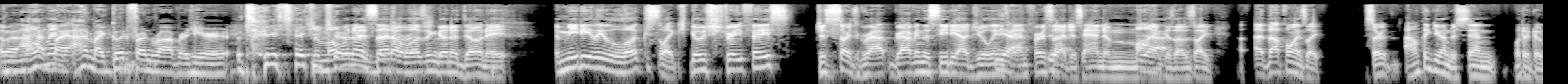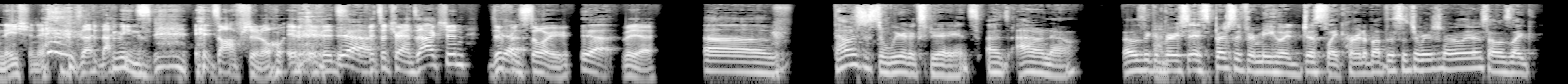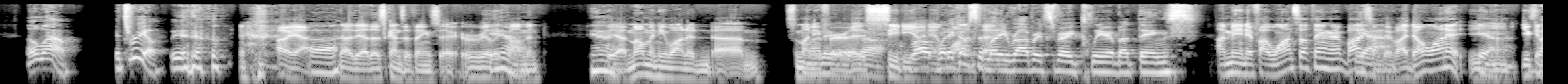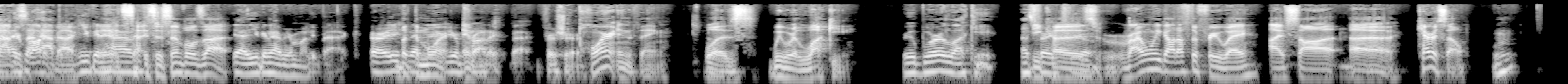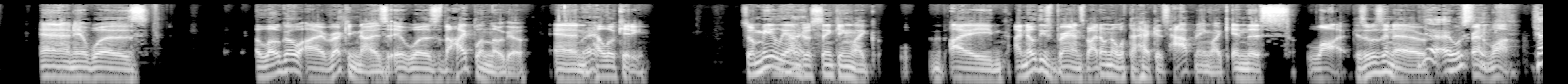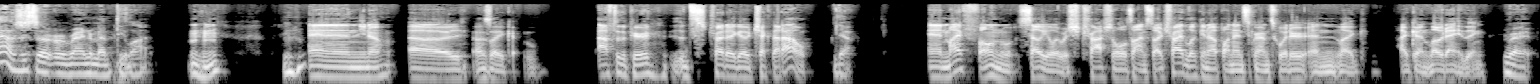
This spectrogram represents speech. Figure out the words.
But I had my I had my good friend Robert here. the moment I said I wasn't gonna donate, immediately looks like goes straight face, just starts grab, grabbing the CD out Julian's Yeah, hand first, and I just hand him mine Yeah. because I was like, at that point, it's like, sir, I don't think you understand what a donation is. that that means it's optional. If, if it's Yeah. if it's a transaction, different Yeah. story. Yeah. But yeah, Um, that was just a weird experience. I, I don't know. That was like a very, especially for me who had just like heard about the situation earlier. So I was like, oh wow, it's real. You know? oh yeah, Uh, no, yeah, those kinds of things are really yeah. common. But yeah, moment he wanted um, some money, for a. CD. I Well, when it comes to money, Robert's very clear about things. I mean, if I want something, I'm gonna buy Yeah. something. If I don't want it, Yeah. you, you can not- have your product back. You can it's, have- it's as simple as that. Yeah, you can have your money back, or you But can the more- your, product back for sure. Important thing was we were lucky We were lucky. That's because right when we got off the freeway, I saw a carousel, Mhm. and it was a logo I recognize. It was the Hypland logo and Right. Hello Kitty. So immediately, I'm just thinking like. I I know these brands, but I don't know what the heck is happening like in this lot because it was in a Yeah, it was random like, lot. yeah, it was just a, a random empty lot. hmm Mhm. And you know, uh, I was like, after the period, let's try to go check that out. Yeah. And my phone cellular was trash the whole time, so I tried looking up on Instagram, Twitter, and like I couldn't load anything. Right.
